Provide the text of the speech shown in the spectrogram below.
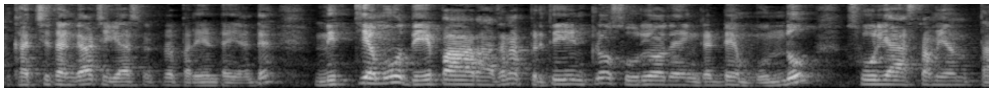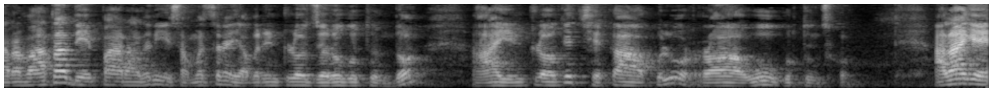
ఖచ్చితంగా చేయాల్సినటువంటి పని ఏంటి అంటే నిత్యము దీపారాధన ప్రతి ఇంట్లో సూర్యోదయం కంటే ముందు సూర్యాస్తమయం తర్వాత దీపారాధన ఈ సంవత్సరం ఎవరింట్లో జరుగుతుందో ఆ ఇంట్లోకి చికాకులు రావు గుర్తుంచుకోండి అలాగే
